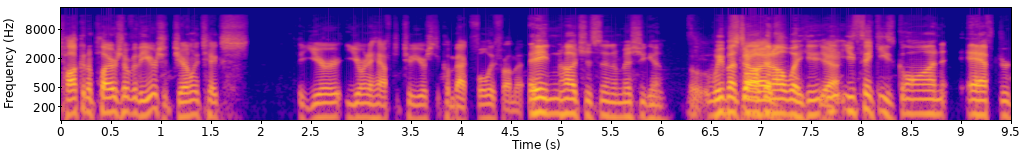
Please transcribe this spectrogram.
talking to players over the years, it generally takes a year, year and a half to two years to come back fully from it. Aidan Hutchinson in Michigan. We've been Stud. talking all week. You, Yeah. you, think he's gone after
